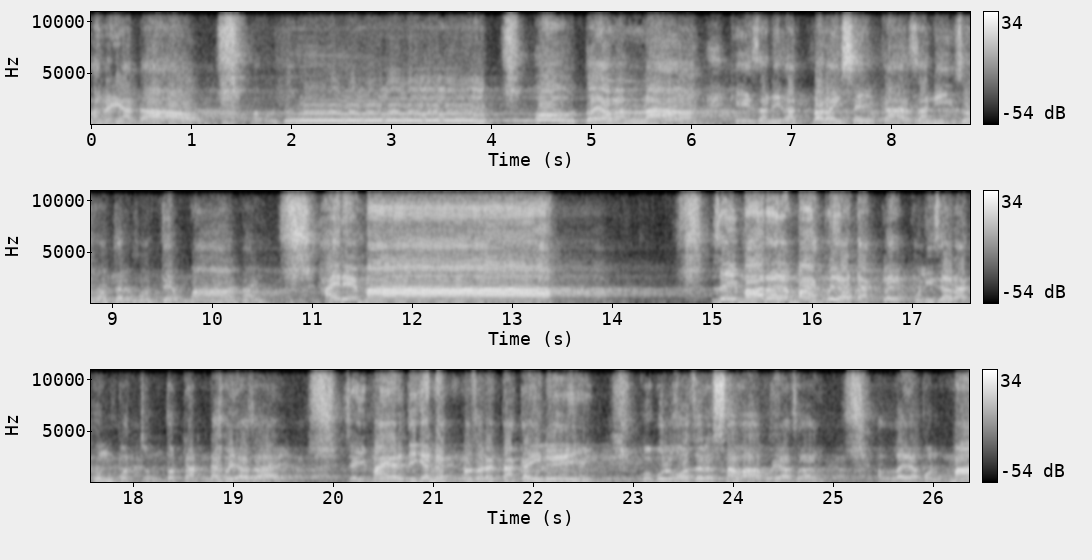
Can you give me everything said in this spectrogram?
বানাইয়া দাও। বাবুদু ও দয়াল আল্লাহ, কে জানি হাত বাড়াইছে, কার জানি জগতের মধ্যে মা নাই। হায়রে মা যে মার মা কইয়া ডাকলে, কুলিজার আগুন পর্যন্ত ঠান্ডা হইয়া যায়। যেই মায়ের দিকে নেক নজরে তাকাইলে, কবুল হজর সাওয়া হইয়া যায়। আল্লাহ এমন মা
